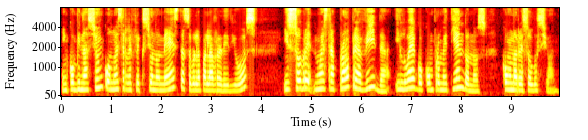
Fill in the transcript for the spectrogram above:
en combinación con nuestra reflexión honesta sobre la palabra de Dios y sobre nuestra propia vida y luego comprometiéndonos con una resolución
